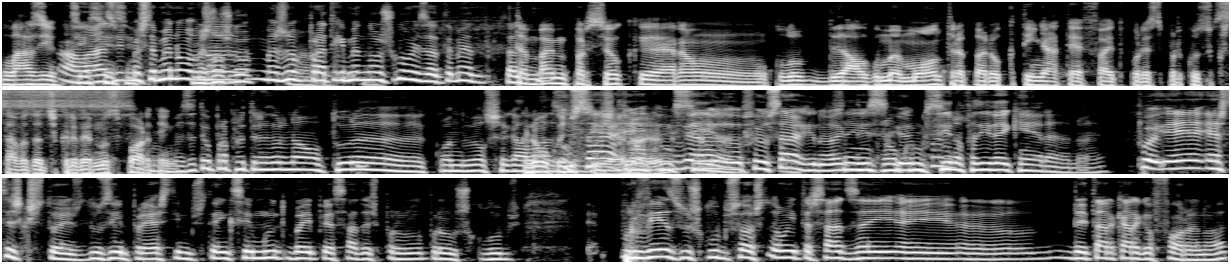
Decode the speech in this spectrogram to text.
Lásio. Ah, sim, Lásio, sim, sim. mas também não, mas não, não jogou. Mas não, praticamente não jogou, exatamente. Portanto, também me pareceu que era um clube de alguma montra para o que tinha até feito por esse percurso que estavas a descrever no Sporting. mas até o próprio treinador, na altura, quando ele chega lá, não o conhecia, Sarri, não, é? não conhecia. Era, foi o Sarri, não é? Sim, que não que, conhecia, pois, não fazia ideia quem era, não é? Pois, é, estas questões dos empréstimos têm que ser muito bem pensadas para, para os clubes. Por vezes os clubes só estão interessados em, em uh, deitar carga fora, não é?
